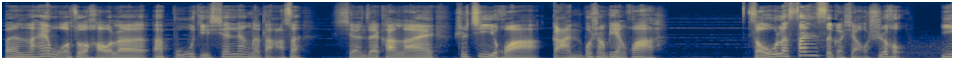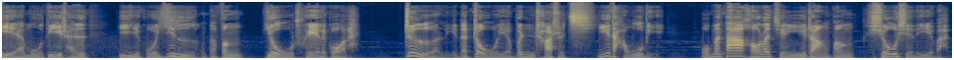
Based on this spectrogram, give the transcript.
本来我做好了啊补给限量的打算，现在看来是计划赶不上变化了。走了三四个小时后，夜幕低沉，一股阴冷的风又吹了过来，这里的昼夜温差是奇大无比。我们搭好了简易帐篷，休息了一晚。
